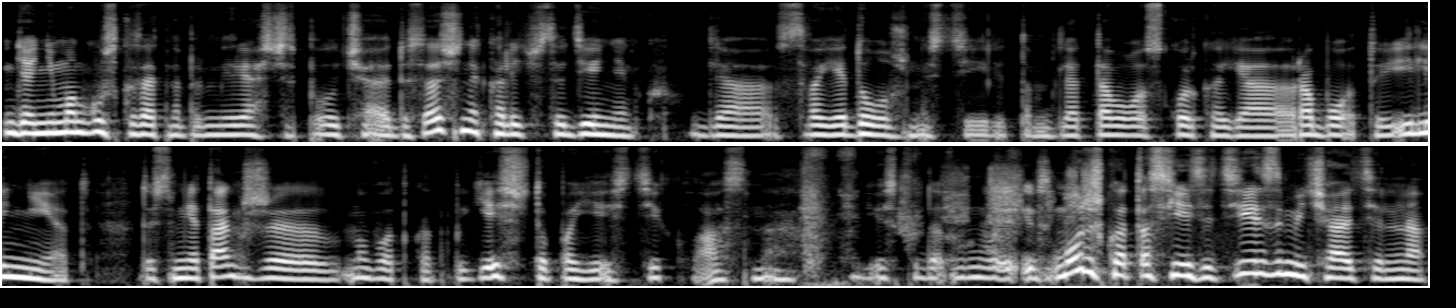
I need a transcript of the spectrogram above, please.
я не могу сказать, например, я сейчас получаю достаточное количество денег для своей должности или там для того, сколько я работаю, или нет. То есть мне также, ну вот, как бы есть что поесть, и классно. Есть куда... Ну, можешь куда-то съездить, и замечательно.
